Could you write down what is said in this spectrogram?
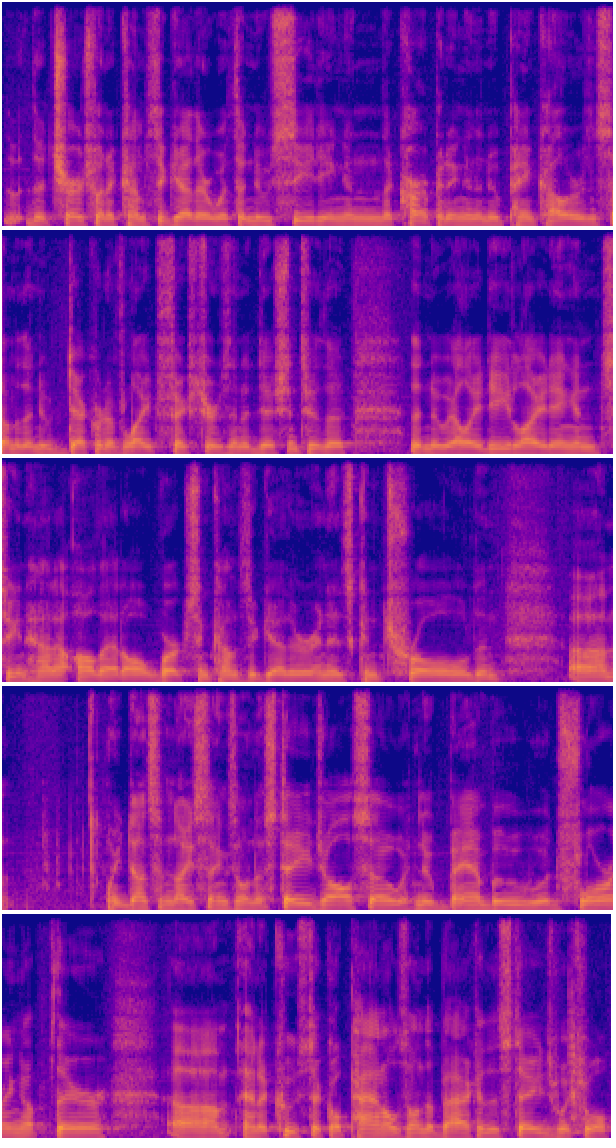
the church when it comes together with the new seating and the carpeting and the new paint colors and some of the new decorative light fixtures, in addition to the the new LED lighting, and seeing how that, all that all works and comes together and is controlled and. Um, We've done some nice things on the stage also with new bamboo wood flooring up there um, and acoustical panels on the back of the stage, which will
